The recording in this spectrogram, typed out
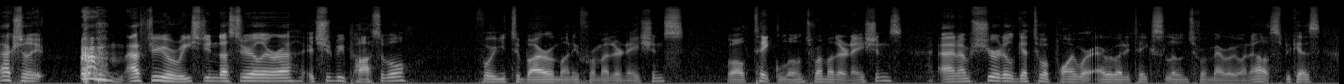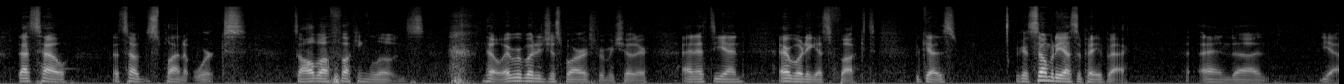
Actually, after you reach the industrial era, it should be possible for you to borrow money from other nations. Well, take loans from other nations. And I'm sure it'll get to a point where everybody takes loans from everyone else, because that's how that's how this planet works. It's all about fucking loans. no, everybody just borrows from each other, and at the end, everybody gets fucked because because somebody has to pay it back, and uh, yeah,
